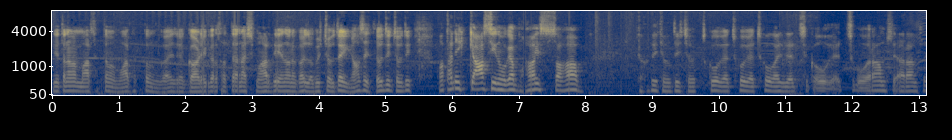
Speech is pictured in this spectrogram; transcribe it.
जितना मैं मार सकता हूँ मार सकता हूँ। गज गाड़ी का सत्यानाश मार दिया इन्होंने। गज अभी चलते यहाँ से, जल्दी जल्दी। पता नहीं क्या सीन हो गया, भाई साहब। जल्दी जल्दी let's go let's go let's go आराम से आराम से।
